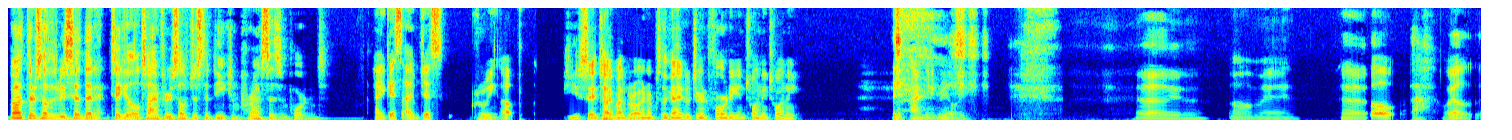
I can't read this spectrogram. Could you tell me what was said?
But there's something to be said that taking a little time for yourself just to decompress is important. I guess I'm just growing up. You say talk about growing up to the guy who turned 40 in 2020. I mean, really. Uh, yeah. Oh man. Uh, oh ah, well.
